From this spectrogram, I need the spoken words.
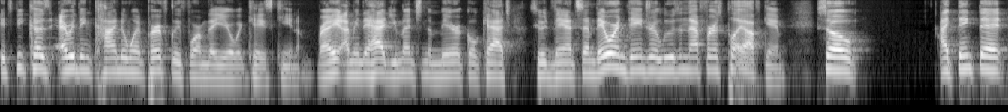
it's because everything kind of went perfectly for him that year with Case Keenum, right? I mean, they had, you mentioned the miracle catch to advance them. They were in danger of losing that first playoff game. So I think that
